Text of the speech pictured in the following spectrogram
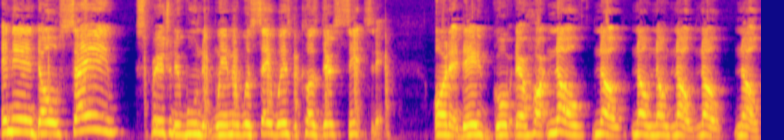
And then those same spiritually wounded women will say, well, it's because they're sensitive or that they go with their heart. No, no, no, no, no, no, no.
